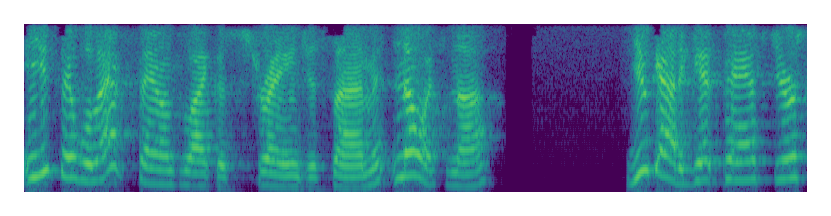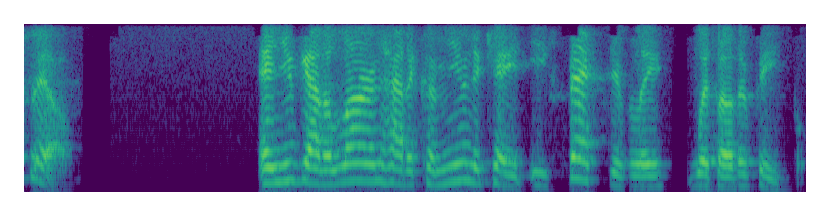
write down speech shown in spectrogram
And you say, well, that sounds like a strange assignment. No, it's not. You got to get past yourself and you've got to learn how to communicate effectively with other people.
